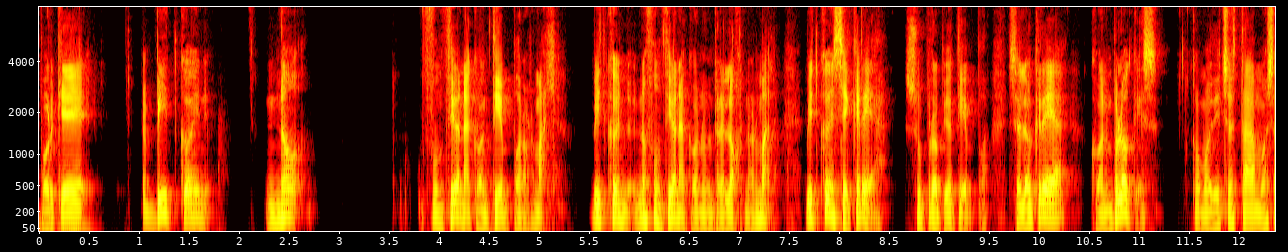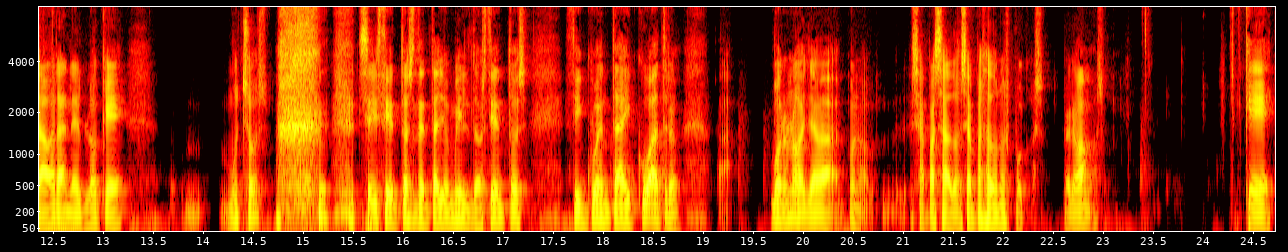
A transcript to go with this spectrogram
porque Bitcoin no funciona con tiempo normal. Bitcoin no funciona con un reloj normal. Bitcoin se crea su propio tiempo. Se lo crea con bloques. Como he dicho, estábamos ahora en el bloque muchos, 671.254. Bueno, no, ya bueno, se ha pasado, se han pasado unos pocos, pero vamos. Que,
